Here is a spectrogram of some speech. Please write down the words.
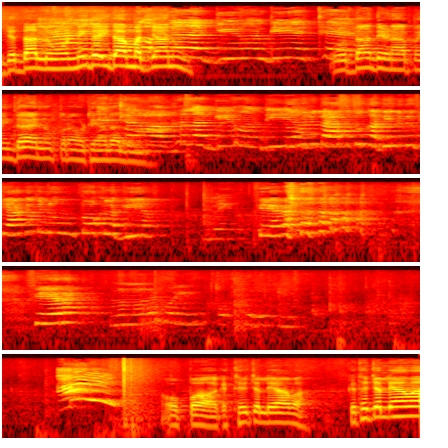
ਜਿੱਦਾਂ ਲੂਣ ਨਹੀਂ ਦੇਈਦਾ ਮੱਝਾਂ ਨੂੰ। ਲੱਗੀ ਹੁੰਦੀ ਇੱਥੇ। ਉਦਾਂ ਦੇਣਾ ਪੈਂਦਾ ਇਹਨੂੰ ਪਰੌਂਠਿਆਂ ਦਾ ਲੂਣ ਭੁੱਖ ਲੱਗੀ ਹੁੰਦੀ ਤੂੰ ਆ ਮੈਨੂੰ ਦੱਸ ਤੂੰ ਕਦੀ ਮੈਨੂੰ ਕਿਹਾ ਕਿ ਮੈਨੂੰ ਭੁੱਖ ਲੱਗੀ ਆ ਨਹੀਂ ਫੇਰ ਫੇਰ? ਮੈਨੂੰ ਨਹੀਂ ਕੋਈ ਭੁੱਖ ਲੱਗੀ ਆਈ ਉਹ ਭਾ ਕਿੱਥੇ ਚੱਲਿਆ ਵਾ? ਕਿੱਥੇ ਚੱਲਿਆ ਵਾ?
